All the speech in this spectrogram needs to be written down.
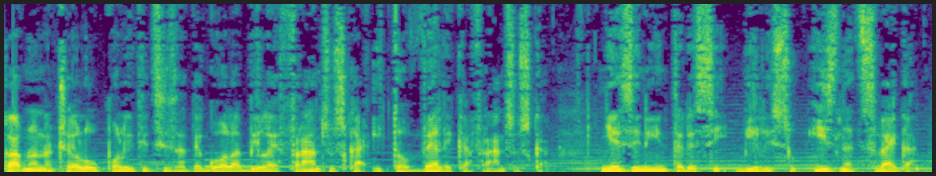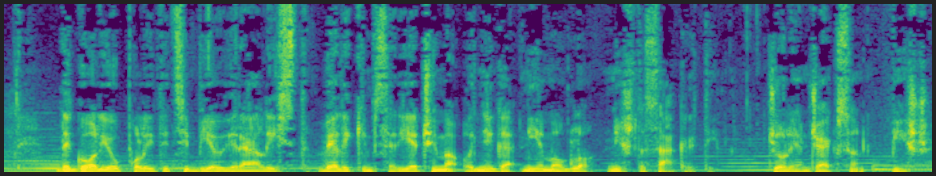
Glavno načelo u politici za de Gaulle bila je Francuska i to velika Francuska. Njezini interesi bili su iznad svega. De Gaulle je u politici bio i realist. Velikim se riječima od njega nije moglo ništa sakriti. Julian Jackson piše.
